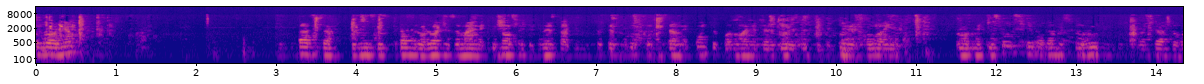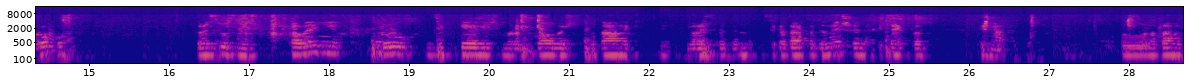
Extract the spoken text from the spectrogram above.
Доброго дня. Депутатська комісія з питань регулювання земельних відносин будівництва адміністративних населених пунктів, планування території архітектури, екології, природних ресурсів 11 грудня 2025 року. Присутні Калинів, Друг, Зінкевич, Морозкович, Бутаник, юрист Пети- секретар Петринишин, архітектор Кишняк. Напевно,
